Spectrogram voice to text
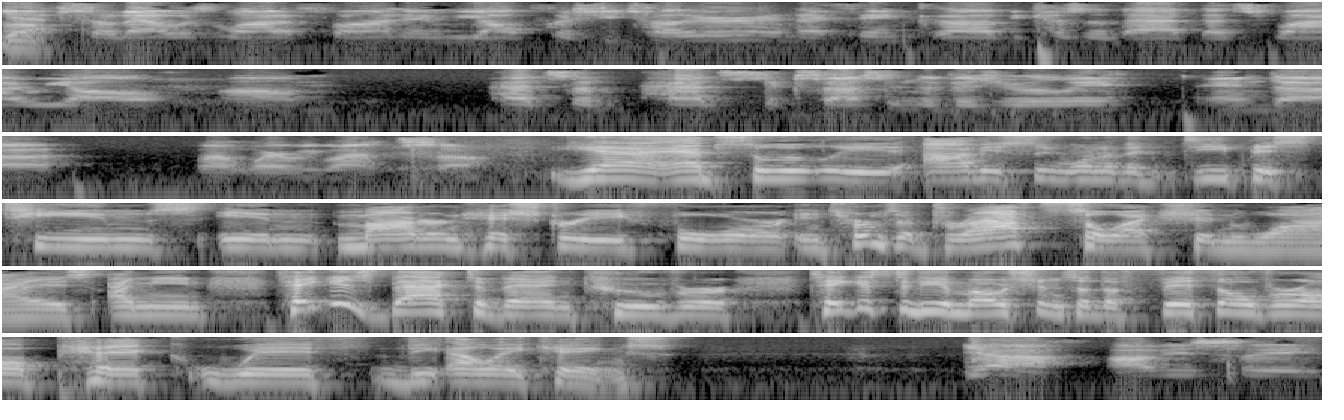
Yeah. Um, so that was a lot of fun, and we all pushed each other. And I think uh, because of that, that's why we all um, had some had success individually and uh, went where we went. So Yeah, absolutely. Obviously, one of the deepest teams in modern history for in terms of draft selection wise. I mean, take us back to Vancouver. Take us to the emotions of the fifth overall pick with the LA Kings. yeah, obviously,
